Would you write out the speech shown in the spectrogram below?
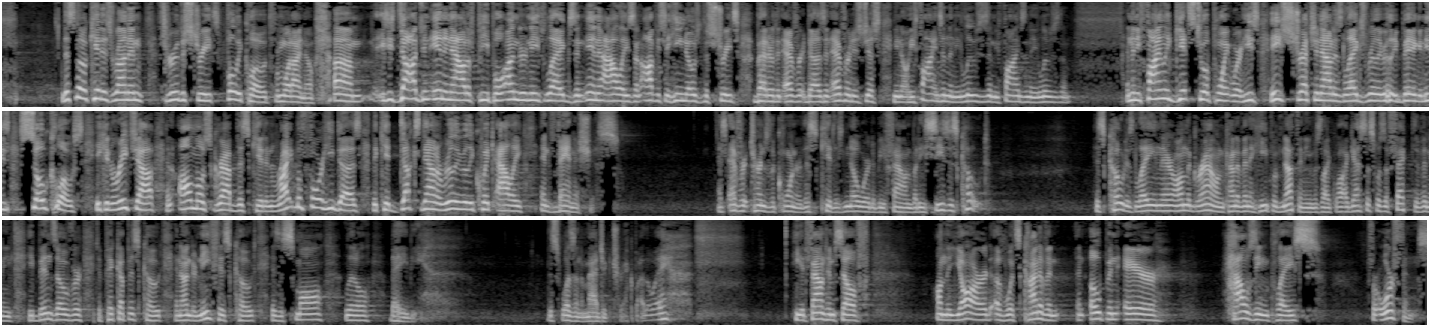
this little kid is running through the streets, fully clothed, from what I know. Um, he's dodging in and out of people underneath legs and in alleys, and obviously he knows the streets better than Everett does. And Everett is just, you know, he finds him, then he loses him, he finds him, then he loses him. And then he finally gets to a point where he's, he's stretching out his legs really, really big, and he's so close. He can reach out and almost grab this kid. And right before he does, the kid ducks down a really, really quick alley and vanishes. As Everett turns the corner, this kid is nowhere to be found, but he sees his coat. His coat is laying there on the ground, kind of in a heap of nothing. He was like, Well, I guess this was effective. And he, he bends over to pick up his coat, and underneath his coat is a small little baby. This wasn't a magic trick, by the way. He had found himself on the yard of what's kind of an, an open air housing place for orphans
